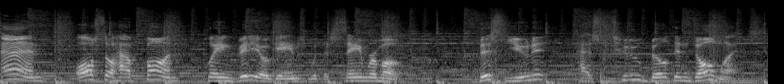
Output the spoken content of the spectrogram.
and also have fun playing video games with the same remote. This unit has two built-in dome lights.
